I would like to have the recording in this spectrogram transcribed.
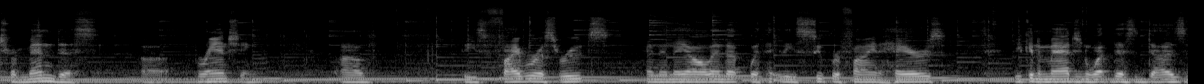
tremendous uh, branching of these fibrous roots, and then they all end up with these super fine hairs. You can imagine what this does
